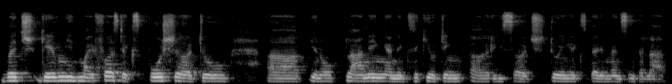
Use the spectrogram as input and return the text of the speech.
which gave me my first exposure to, uh, you know, planning and executing uh, research, doing experiments in the lab.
